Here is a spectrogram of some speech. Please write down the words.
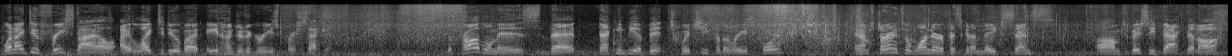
when I do freestyle, I like to do about 800 degrees per second. The problem is that that can be a bit twitchy for the race course, and I'm starting to wonder if it's gonna make sense um, to basically back that off.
